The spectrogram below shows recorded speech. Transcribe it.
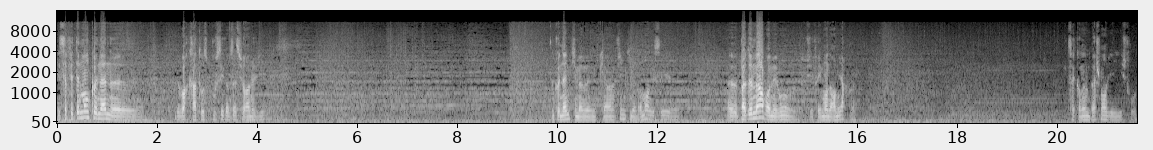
Et ça fait tellement Conan euh, de voir Kratos pousser comme ça sur un levier. Conan qui m'a qui est un film qui m'a vraiment laissé euh, euh, pas de marbre mais bon j'ai failli m'endormir quoi. Ça a quand même vachement vieilli, je trouve.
